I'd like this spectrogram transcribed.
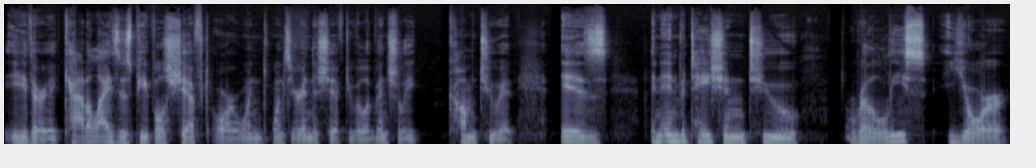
either it catalyzes people's shift or when once you're in the shift you will eventually come to it is an invitation to release your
